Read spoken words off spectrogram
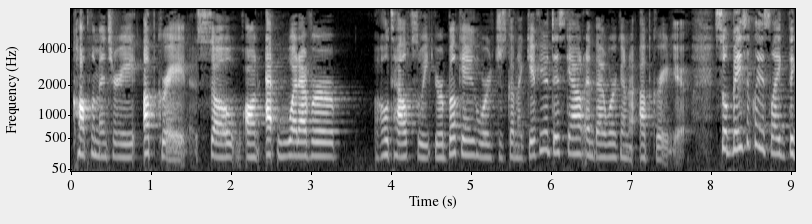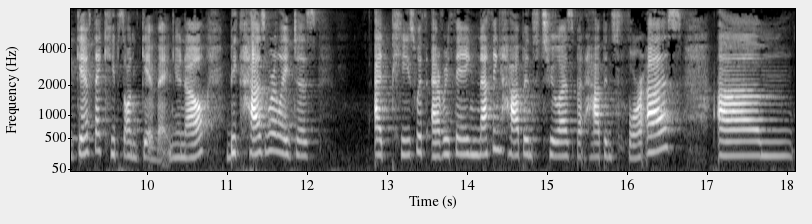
complimentary upgrade so on at whatever hotel suite you're booking we're just going to give you a discount and then we're going to upgrade you so basically it's like the gift that keeps on giving you know because we're like just at peace with everything. Nothing happens to us, but happens for us. Um,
